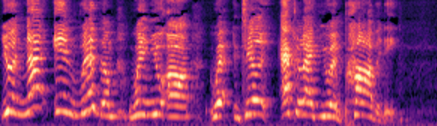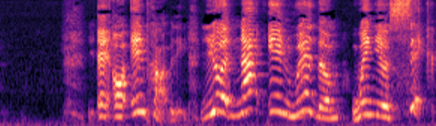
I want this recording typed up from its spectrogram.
You're not in rhythm when you are dealing, acting like you're in poverty or in poverty. You're not in rhythm when you're sick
